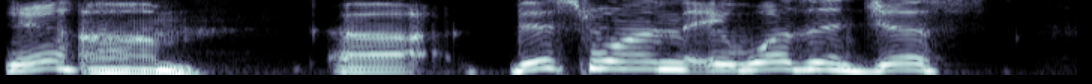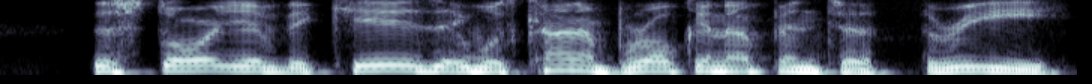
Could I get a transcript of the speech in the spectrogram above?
yeah Um, uh, this one it wasn't just the story of the kids; it was kind of broken up into three,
